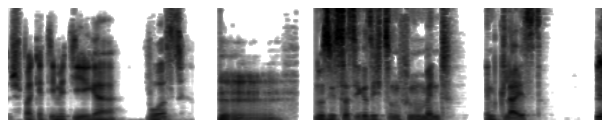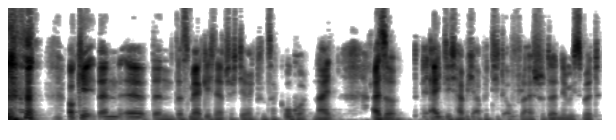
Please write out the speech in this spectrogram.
Spaghetti mit Jägerwurst? Hm. Du siehst, dass ihr Gesicht so für einen Moment entgleist. okay, dann, äh, dann, das merke ich natürlich direkt und sage, oh Gott, nein. Also, eigentlich habe ich Appetit auf Fleisch und dann nehme ich es mit.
